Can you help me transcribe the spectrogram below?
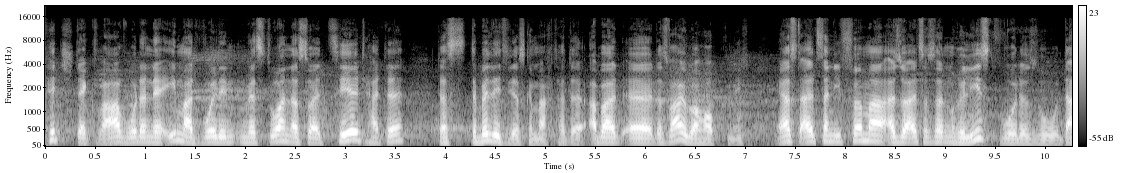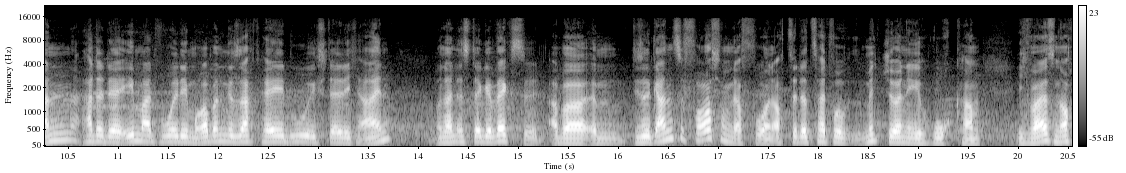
Pitch-Deck war, wo dann der EMAT wohl den Investoren das so erzählt hatte, dass Stability das gemacht hatte. Aber äh, das war überhaupt nicht. Erst als dann die Firma, also als das dann released wurde, so, dann hatte der EMAT wohl dem Robin gesagt, hey du, ich stelle dich ein. Und dann ist der gewechselt. Aber ähm, diese ganze Forschung davor und auch zu der Zeit, wo Midjourney hochkam, ich weiß noch,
